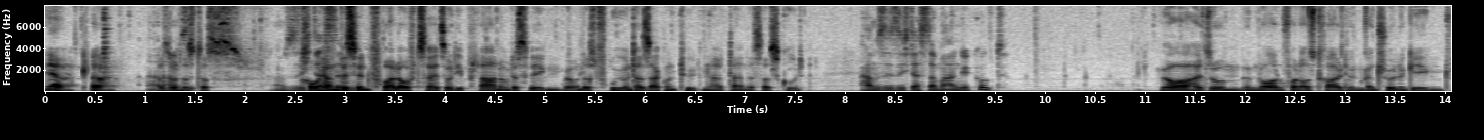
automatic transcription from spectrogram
Ja, klar. Also haben das, das Sie braucht ja ein bisschen Vorlaufzeit, so die Planung. Deswegen, wenn man das früh unter Sack und Tüten hat, dann ist das gut. Haben Sie sich das da mal angeguckt? Ja, also im, im Norden von Australien, ganz schöne Gegend.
